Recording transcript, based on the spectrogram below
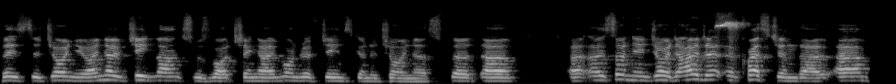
pleased to join you. I know Gene Lance was watching. I wonder if Gene's going to join us, but I, I certainly enjoyed it. I had a, a question though. Um,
